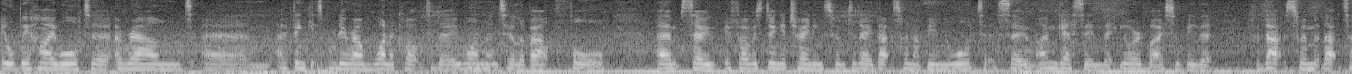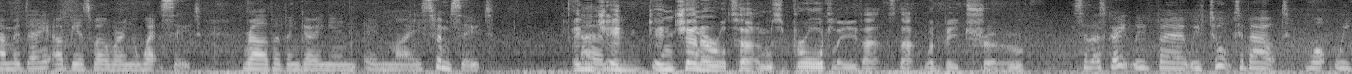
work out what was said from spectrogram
it will be high water around. Um, I think it's probably around one o'clock today, one mm. until about four. Um, so if I was doing a training swim today, that's when I'd be in the water. So I'm guessing that your advice would be that for that swim at that time of day, I'd be as well wearing a wetsuit rather than going in in my swimsuit. In, um, in, in general terms, broadly, that that would be true. So that's great. We've uh, we've talked about what we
